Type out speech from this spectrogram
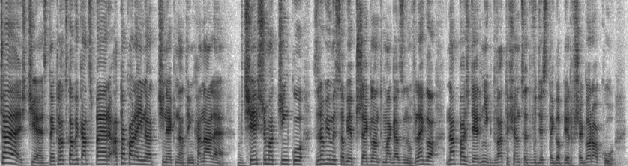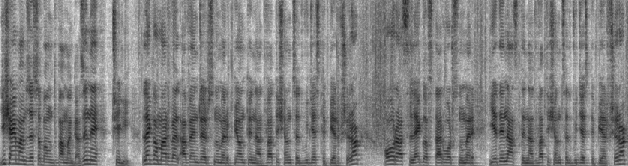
Cześć, jestem Klockowy Kacper, a to kolejny odcinek na tym kanale. W dzisiejszym odcinku zrobimy sobie przegląd magazynów LEGO na październik 2021 roku. Dzisiaj mam ze sobą dwa magazyny, czyli LEGO Marvel Avengers numer 5 na 2021 rok oraz LEGO Star Wars numer 11 na 2021 rok.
